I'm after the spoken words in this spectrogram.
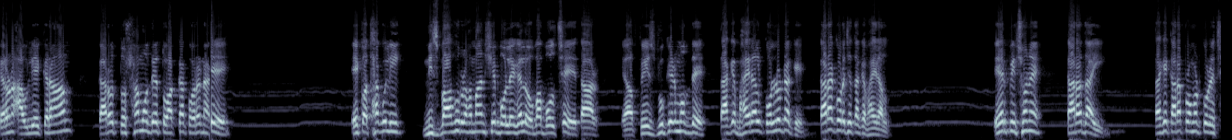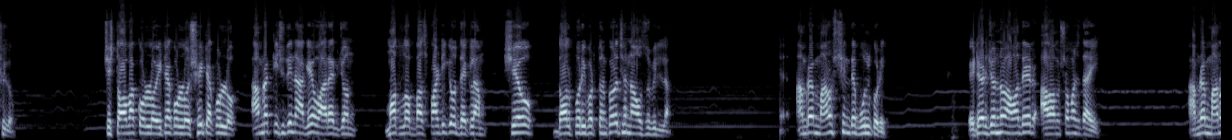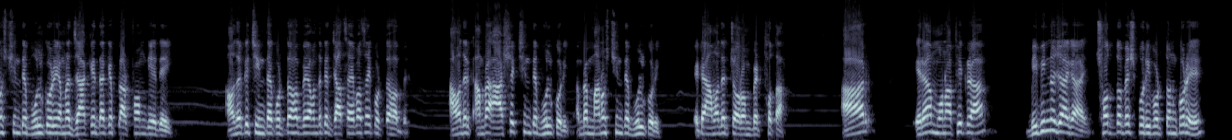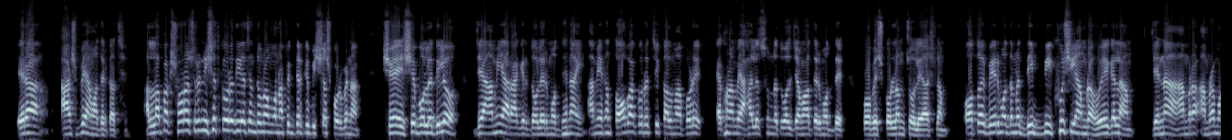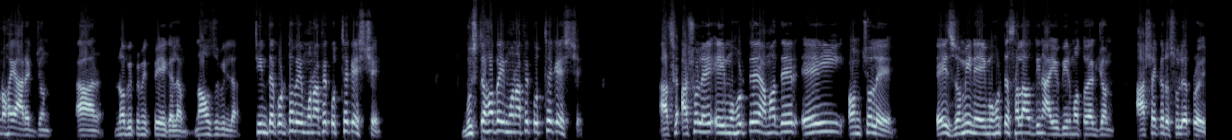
কারণ আউলিয়া কেরাম কারও তোষামদে তোয়াক্কা করে না। এই কথাগুলি মিসবাহুর রহমান সে বলে গেল বা বলছে তার ফেসবুকের মধ্যে, তাকে ভাইরাল করলোটাকে কারা করেছে তাকে ভাইরাল? এর পিছনে কারা দায়ী? তাকে কারা প্রমোট করেছিল? সে তবা করল, এটা করল সেটা করল। আমরা কিছুদিন আগেও আর একজন মতলববাজ পার্টিকেও দেখলাম, সেও দল পরিবর্তন করেছে নাওজুবিল্লা আমরা মানুষ চিনতে ভুল করি। এটার জন্য আমাদের আওয়াম সমাজ দায়ী। আমরা মানুষ চিনতে ভুল করি, আমরা যাকে তাকে প্ল্যাটফর্ম দিয়ে দেই। আমাদেরকে চিন্তা করতে হবে, আমাদেরকে যাচাই বাছাই করতে হবে। আমাদের, আমরা আশেক চিনতে ভুল করি, আমরা মানুষ চিনতে ভুল করি। এটা আমাদের চরম ব্যর্থতা। আর এরা মোনাফিকরা বিভিন্ন জায়গায় ছদ্মবেশ পরিবর্তন করে এরা আসবে আমাদের কাছে। আল্লাহ পাক সরাসরি নিষেধ করে দিয়েছেন, তোমরা মোনাফিকদেরকে বিশ্বাস করবে না। সে এসে বলে দিল যে, আমি আর আগের দলের মধ্যে নাই। আমি এখন তবা করেছি, কালমা পড়ে এখন আমি আহলে সুন্নাত ওয়াল জামাতের মধ্যে প্রবেশ করলাম, চলে আসলাম। অতএব এর মধ্যে আমরা দিব্যি খুশি আমরা হয়ে গেলাম যে, না, আমরা আমরা মনে হয় আরেকজন। আর নবী প্রেমিক পেয়ে গেলাম। নাওজুবিল্লা চিন্তা করতে হবে এই মোনাফে কোথেকে এসছে? বুঝতে হবে এই মোনাফে কোথেকে এসছে? আস- আসলে এই মুহূর্তে আমাদের এই অঞ্চলে, এই জমিনে এই মুহূর্তে সালাউদ্দিন আইবির মতো একজন আশেখ রসুলের প্রয়োজন।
